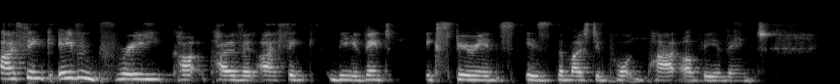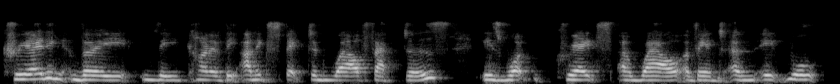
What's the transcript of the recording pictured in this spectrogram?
I think even pre-COVID, I think the event experience is the most important part of the event. Creating the the kind of the unexpected wow factors is what creates a wow event, and it will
